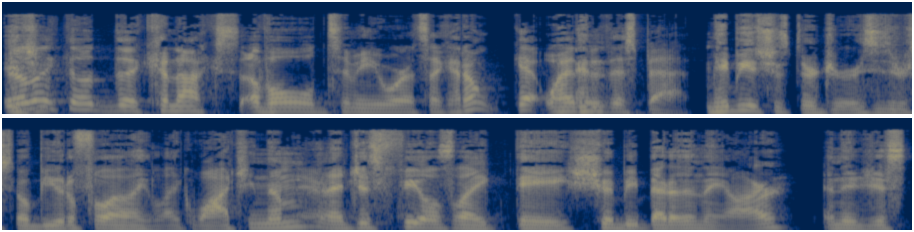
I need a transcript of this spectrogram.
they're like the the Canucks of old to me, where it's like I don't get why they're this bad. maybe it's just their jerseys are so beautiful. I like like watching them, and it just feels like they should be better than they are, and they're just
